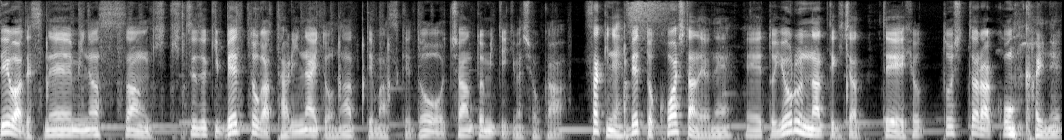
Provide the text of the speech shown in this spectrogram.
ではですね、皆さん引き続きベッドが足りないとなってますけど、ちゃんと見ていきましょうか。さっきね、ベッド壊したんだよね。えっ、ー、と、夜になってきちゃって、ひょっとしたら今回ね、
